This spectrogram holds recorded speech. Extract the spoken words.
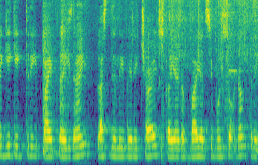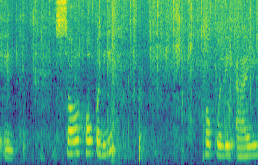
Nagiging 3,599 plus delivery charge. Kaya nagbayad si Bunso ng 3,800. So, hopefully, hopefully ay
